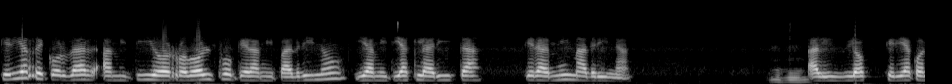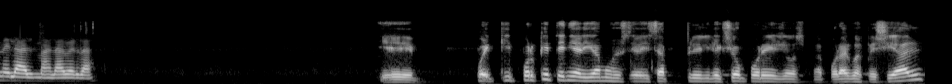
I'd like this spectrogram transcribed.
quería recordar a mi tío Rodolfo, que era mi padrino, y a mi tía Clarita, que era mi madrina. Al, los quería con el alma, la verdad. Eh, pues, ¿qué- ¿Por qué tenía, digamos, esa predilección por ellos? ¿Por algo especial?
